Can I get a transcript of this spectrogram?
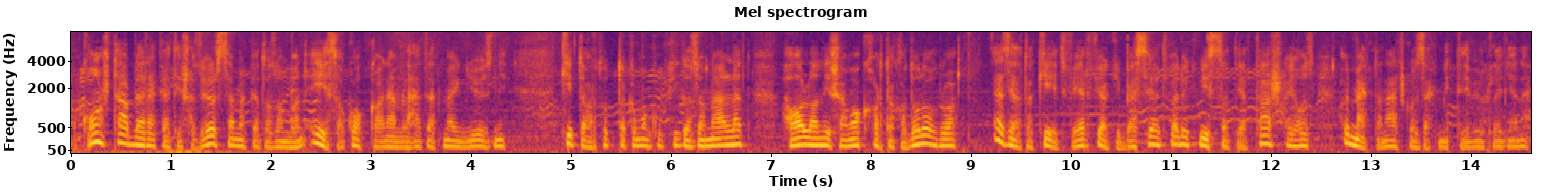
A konstáblereket és az őrszemeket azonban éjszakokkal nem lehetett meggyőzni. Kitartottak a maguk igaza mellett, hallani sem akartak a dologról, ezért a két férfi, aki beszélt velük, visszatért társaihoz, hogy megtanácskozzák, mit tévők legyenek.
